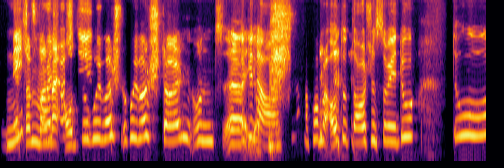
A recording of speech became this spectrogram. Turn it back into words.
nichts dann mal mein Auto rüber, rüberstellen und äh, Genau. Einfach mal Auto tauschen, so wie du. Du,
